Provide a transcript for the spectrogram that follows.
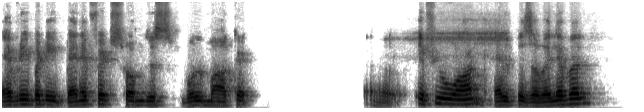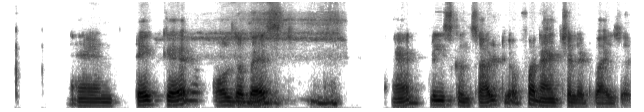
everybody benefits from this bull market. Uh, if you want help is available. And take care. All the best. And please consult your financial advisor.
